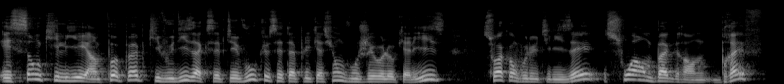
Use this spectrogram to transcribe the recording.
et sans qu'il y ait un pop-up qui vous dise acceptez-vous que cette application vous géolocalise, soit quand vous l'utilisez, soit en background. Bref,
